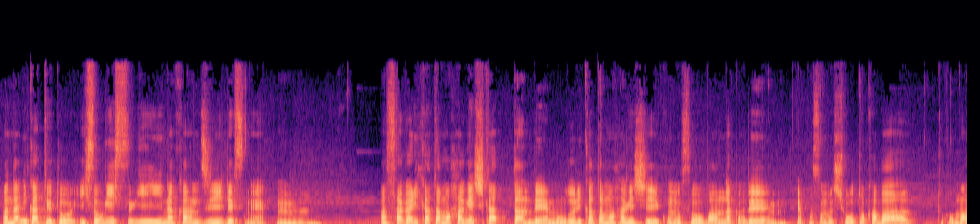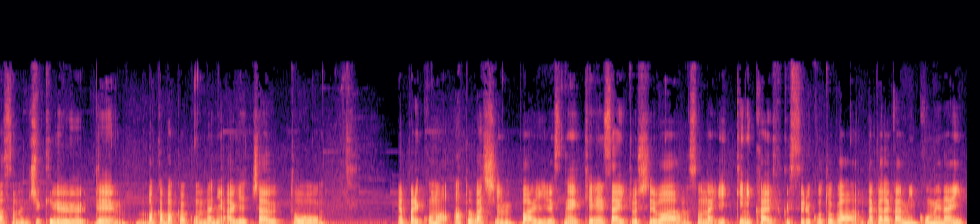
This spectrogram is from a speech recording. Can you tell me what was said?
あ、何かっていうと、急ぎすぎな感じですね。うん。まあ、下がり方も激しかったんで、戻り方も激しいこの相場の中で、やっぱそのショートカバーとか、まあその需給でバカバカこんなに上げちゃうと、やっぱりこの後が心配ですね。経済としては、そんな一気に回復することがなかなか見込めない。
